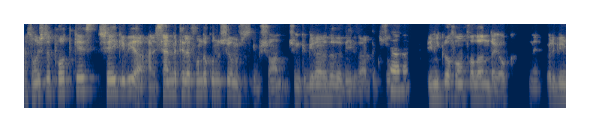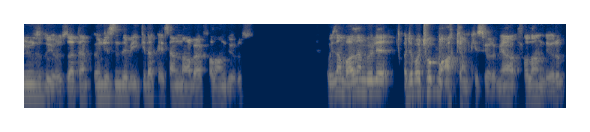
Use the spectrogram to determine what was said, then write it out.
Yani sonuçta podcast şey gibi ya hani senle telefonda konuşuyormuşuz gibi şu an. Çünkü bir arada da değiliz artık Zoom. Bir mikrofon falan da yok. Hani böyle birbirimizi duyuyoruz. Zaten öncesinde bir iki dakika sen ne haber falan diyoruz. O yüzden bazen böyle acaba çok mu ahkam kesiyorum ya falan diyorum.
